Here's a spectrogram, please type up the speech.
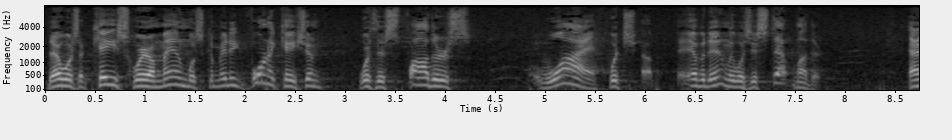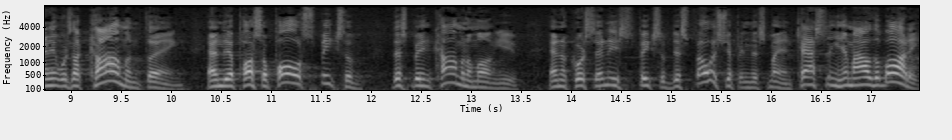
there was a case where a man was committing fornication with his father's wife, which uh, evidently was his stepmother. And it was a common thing. And the Apostle Paul speaks of this being common among you. And of course, then he speaks of disfellowshipping this man, casting him out of the body.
